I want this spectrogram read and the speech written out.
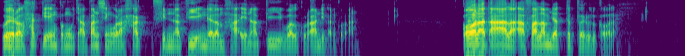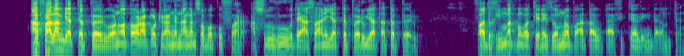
Wairul haqqi ing pengucapan sing ora hak fin nabi ing dalam hak nabi wal Qur'an lan Qur'an. Qala ta'ala afalam yadabbarul qala. Afalam yadabbaru ana ta ora padha angen-angen sapa kufar. Asluhu te aslane yadabbaru ya tadabbaru. Fadhimat mongko dene dhamna apa atau ta fidal ing dalam dan.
